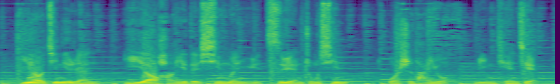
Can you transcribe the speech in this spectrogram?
“医药经理人”，医药行业的新闻与资源中心。我是谭勇，明天见。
